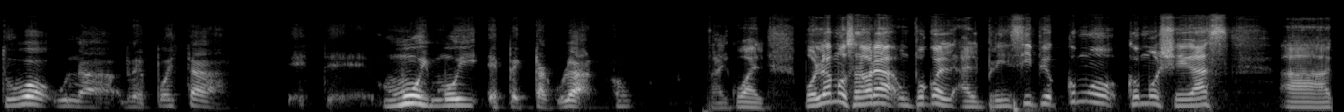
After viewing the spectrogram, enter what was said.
tuvo una respuesta este, muy, muy espectacular. Tal cual. Volvamos ahora un poco al, principio. ¿Cómo, ¿Cómo llegás a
